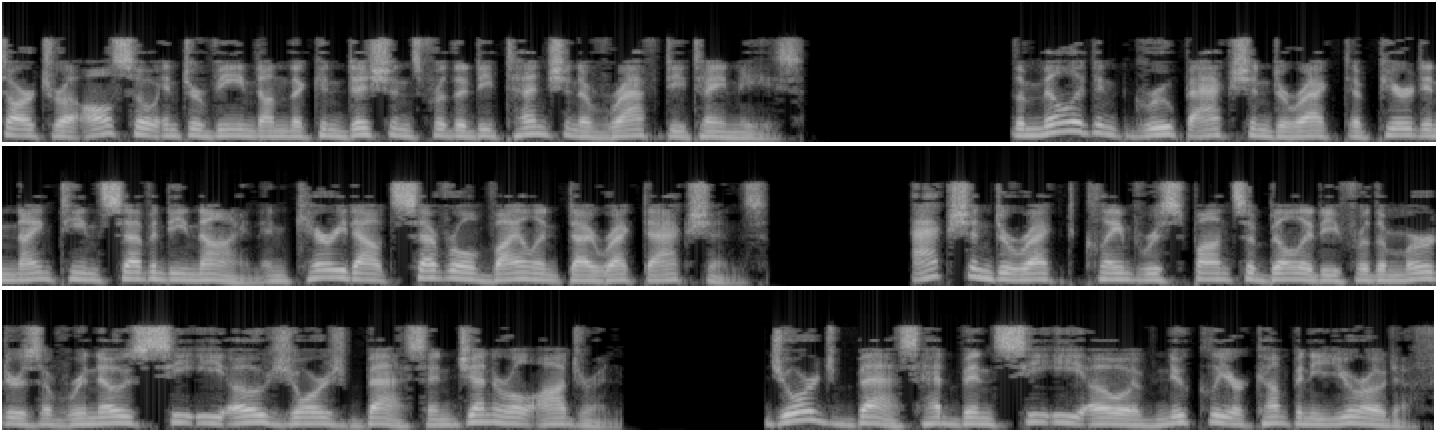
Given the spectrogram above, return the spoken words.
Sartre also intervened on the conditions for the detention of RAF detainees. The militant group Action Directe appeared in 1979 and carried out several violent direct actions. Action Directe claimed responsibility for the murders of Renault's CEO Georges Besse and General Audran. George Besse had been CEO of nuclear company Eurodif.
